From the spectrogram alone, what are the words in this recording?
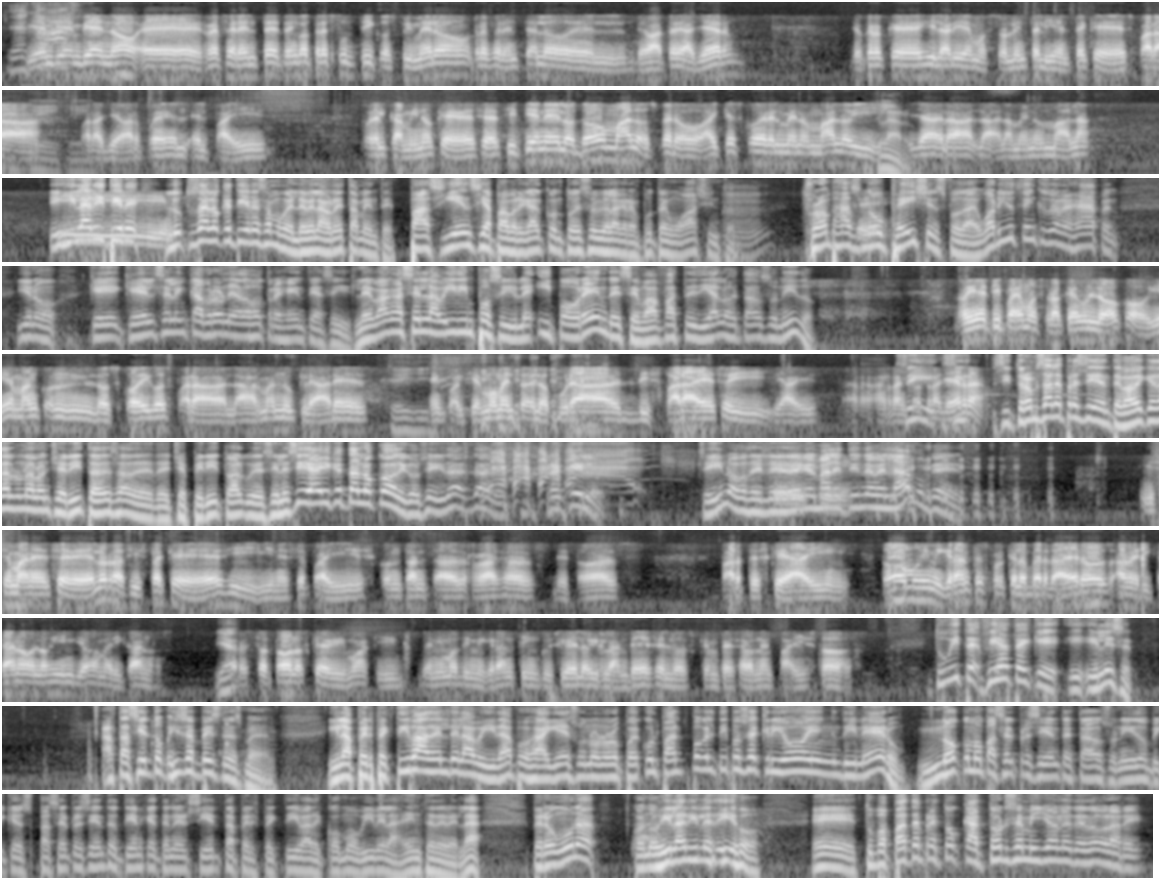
Bien, bien, bien. No, eh, referente, tengo tres punticos. Primero, referente a lo del debate de ayer. Yo creo que Hillary demostró lo inteligente que es para, para llevar pues el, el país por el camino que debe ser. Sí tiene los dos malos, pero hay que escoger el menos malo y ella era la, la menos mala. Y Hillary Y- tiene, tú sabes lo que tiene esa mujer, de verdad, honestamente. Paciencia para bregar con todo eso de la gran puta en Washington. Trump has no patience for that. What do you think is going to happen? You know, que, que él se le encabrone a dos o tres gente así. Le van a hacer la vida imposible y por ende se va a fastidiar los Estados Unidos. Y el tipo demostró que es un loco. Y ese man con los códigos para las armas nucleares, en cualquier momento de locura dispara eso y, y ahí ar- arranca Sí, otra sí, guerra. si Trump sale presidente, va a haber que darle una loncherita de esa de, de Chespirito o algo y decirle, sí, ahí que están los códigos, sí, dale, dale, tranquilo. Sí, no, le le den el maletín de verdad, porque... Y man se ve lo racista que es y, y en este país con tantas razas de todas partes que hay, todos somos inmigrantes porque los verdaderos americanos son los indios americanos. Yeah. El resto, todos los que vivimos aquí venimos de inmigrantes, inclusive los irlandeses, los que empezaron el país, todos. Tuviste, fíjate que, y, y listen, hasta cierto, he's a businessman. Y la perspectiva de él de la vida, pues ahí es uno no lo puede culpar porque el tipo se crió en dinero. No como para ser presidente de Estados Unidos, porque para ser presidente tienes que tener cierta perspectiva de cómo vive la gente de verdad. Pero en una, cuando Hillary le dijo, eh, tu papá te prestó 14 millones de dólares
